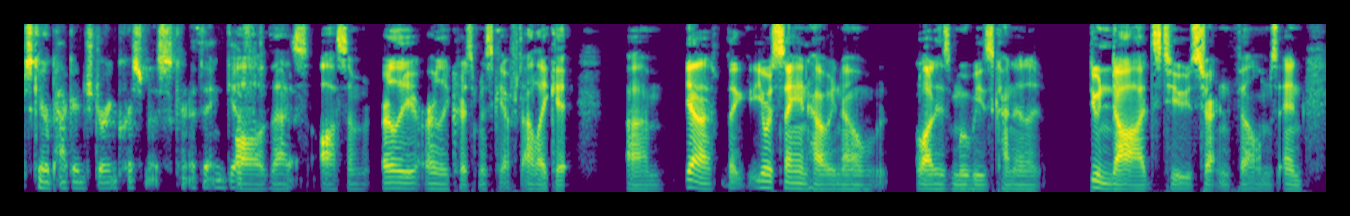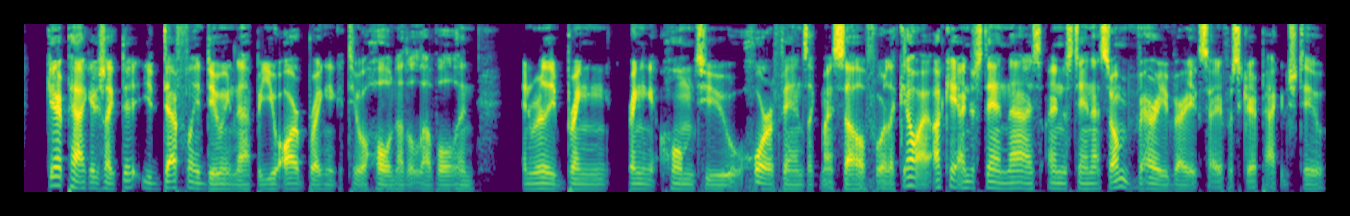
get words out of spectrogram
scare package during Christmas kind of thing. Gift. Oh, that's yeah. awesome! Early, early Christmas gift. I like it. Um, yeah, like you were saying, how you know a lot of his movies kind of do nods to certain films, and scare package like you're definitely doing that, but you are bringing it to a whole nother level, and and really bring bringing it home to horror fans like myself, who are like, oh, okay, I understand that, I understand that. So I'm very, very excited for Scare Package too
